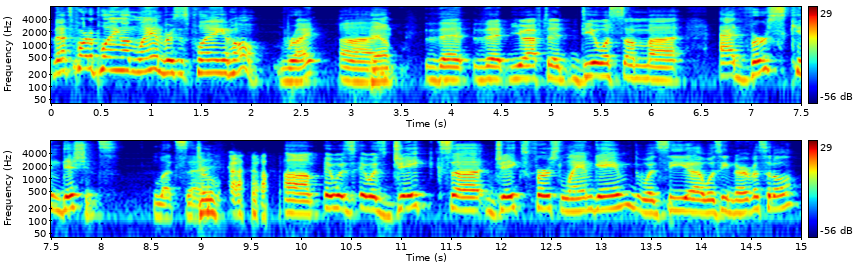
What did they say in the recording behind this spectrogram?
that's part of playing on land versus playing at home, right? Uh, Yep. That that you have to deal with some uh, adverse conditions. Let's say. True. Um, it was it was Jake's uh, Jake's first land game. Was he uh, was he nervous at all?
